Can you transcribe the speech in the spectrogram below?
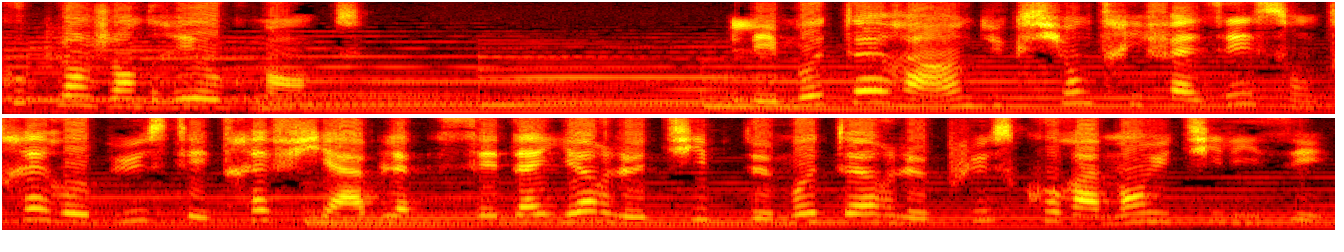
couple engendré augmente. Les moteurs à induction triphasée sont très robustes et très fiables, c'est d'ailleurs le type de moteur le plus couramment utilisé.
